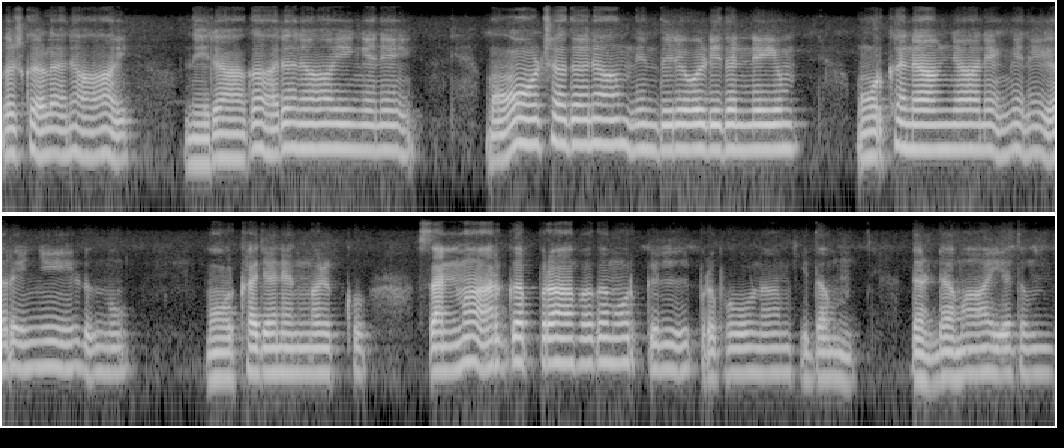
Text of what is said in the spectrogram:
നിഷ്കളനായി നിരാകാരനായി ഇങ്ങനെ മോക്ഷതനാം നിന്തിരുവടി തന്നെയും മൂർഖനാം ഞാൻ എങ്ങനെ എറിഞ്ഞിടുന്നു മൂർഖജനങ്ങൾക്കു സന്മാർഗപ്രാപകമൂർക്കിൽ പ്രഭൂണാം ഹിതം ദണ്ഡമായതും.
